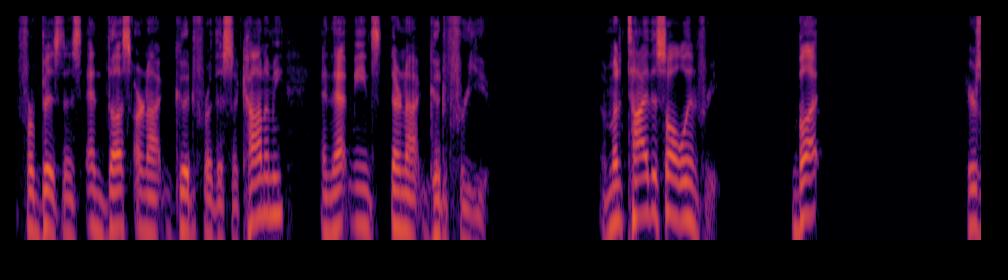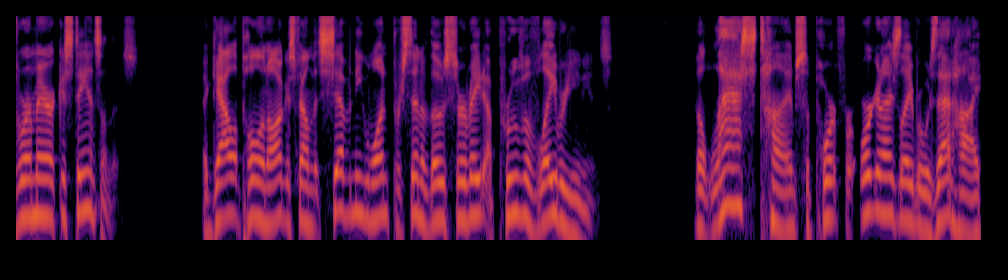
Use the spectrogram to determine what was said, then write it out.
for business and thus are not good for this economy. And that means they're not good for you. I'm going to tie this all in for you. But here's where America stands on this. A Gallup poll in August found that 71% of those surveyed approve of labor unions. The last time support for organized labor was that high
